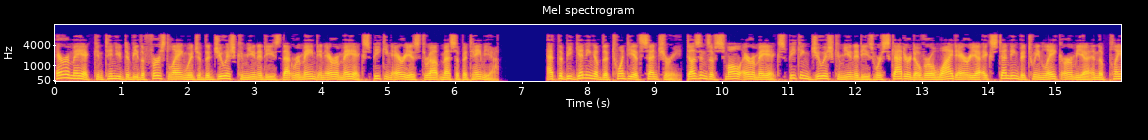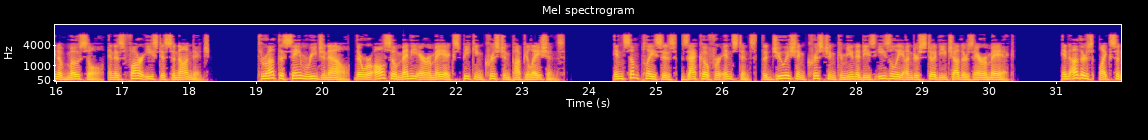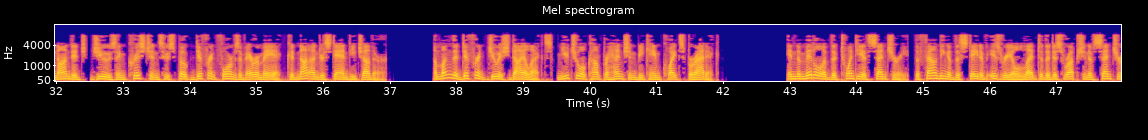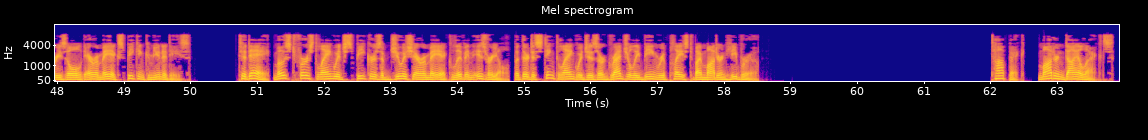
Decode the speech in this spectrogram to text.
Aramaic continued to be the first language of the Jewish communities that remained in Aramaic-speaking areas throughout Mesopotamia. At the beginning of the 20th century, dozens of small Aramaic-speaking Jewish communities were scattered over a wide area extending between Lake Urmia and the plain of Mosul, and as far east as Sanandaj. Throughout the same region L, there were also many Aramaic-speaking Christian populations. In some places, Zakho for instance, the Jewish and Christian communities easily understood each other's Aramaic. In others, like Sanandaj, Jews and Christians who spoke different forms of Aramaic could not understand each other. Among the different Jewish dialects, mutual comprehension became quite sporadic. In the middle of the 20th century, the founding of the State of Israel led to the disruption of centuries-old Aramaic-speaking communities. Today, most first-language speakers of Jewish Aramaic live in Israel, but their distinct languages are gradually being replaced by modern Hebrew. Modern dialects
